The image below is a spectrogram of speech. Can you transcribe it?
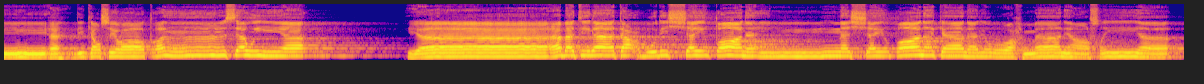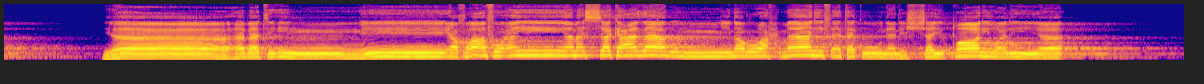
أهدك صراطا سويا. يا أبت لا تعبد الشيطان إن الشيطان كان للرحمن عصيا. يا أبت إني أخاف أن يمسك عذاب من الرحمن فتكون للشيطان ولياً.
